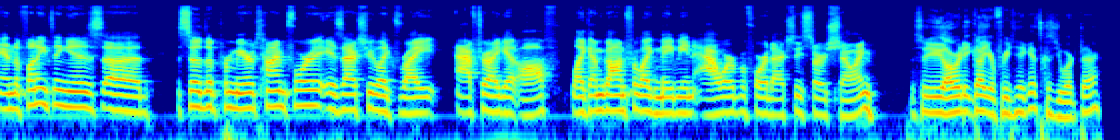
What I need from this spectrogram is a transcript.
And the funny thing is, uh, so the premiere time for it is actually like right after I get off. Like I'm gone for like maybe an hour before it actually starts showing. So you already got your free tickets because you work there.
